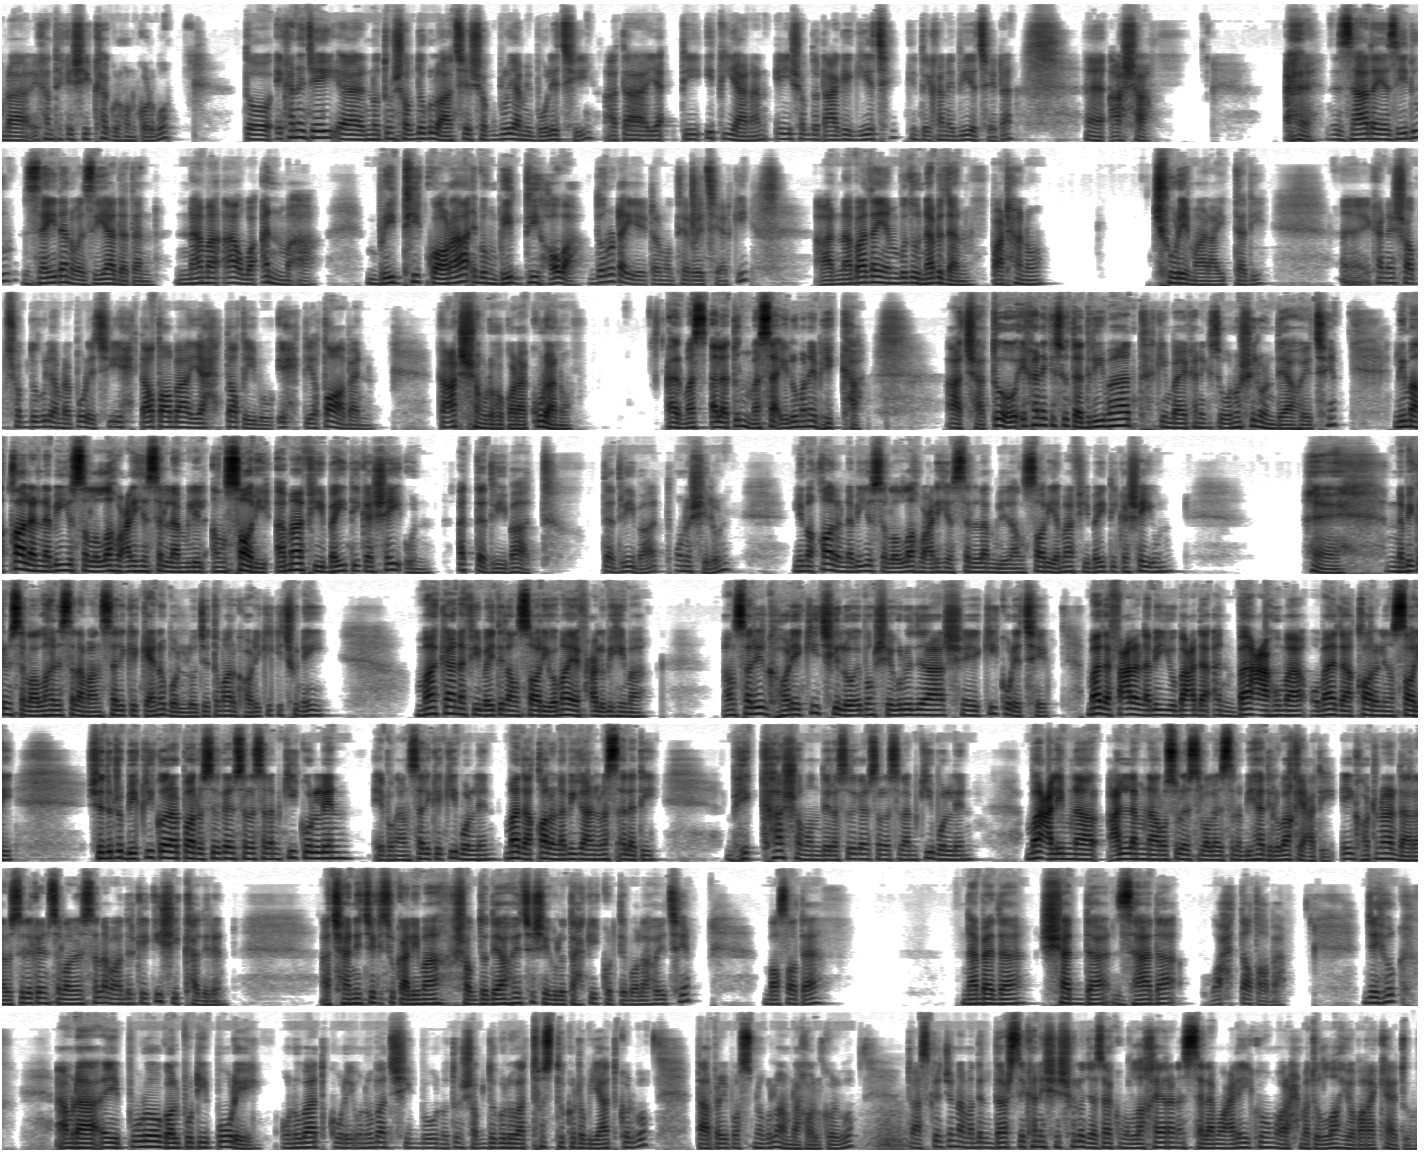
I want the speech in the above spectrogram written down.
আমরা এখান থেকে শিক্ষা গ্রহণ করব। তো এখানে যেই নতুন শব্দগুলো আছে, সবগুলোই আমি বলেছি। আতা ইয়াতি ইতিয়ানান এই শব্দটা আগে গিয়েছে, কিন্তু এখানে দিয়েছে এটা। আশা। হ্যাঁ জাদা ইয়াজিদু জাইদান ওয়া জিয়াদাতান, নামা আ ওয়া আনমা আ। বৃদ্ধি করা এবং বৃদ্ধি হওয়া দোনোটাই এটার মধ্যে রয়েছে আর কি। আর নাবাদাই এম্বুদু নাবেদান, পাঠানো, ছুঁড়ে মারা ইত্যাদি। এখানে সব শব্দগুলি আমরা পড়েছি, ইহতাতবা ইহতাতিবু ইহতিয়াতাবান, কাঠ সংগ্রহ করা, কুড়ানো। আর মাস আলাতুন মাসা ইলু মানে ভিক্ষা। আচ্ছা তো এখানে কিছু তাদরিবাত কিংবা এখানে কিছু অনুশীলন দেয়া হয়েছে। লিমা কাল নবী সাল্লাহ আলহিসাল্লাম লিল আনসারি, আমা ফি বাইতিকা শাইউন? আত্মাদ্রিবাত তাদ্রিবাত অনুশীলন. লিমা কল নবী সাল্লাহ আলহিহাসাল্লাম লিল আনসারি আমাফি বাইতিকা সেইউন হ্যাঁ নবী করিম সাল্লাহ সাল্লাম আনসারিকে কেন বলল যে তোমার ঘরে কি কিছু নেই? মা কানাফি বাইতিল আনসারি মা এফ আলু বিহিমা। আনসারির ঘরে কি ছিল এবং সেগুলো দ্বারা সে কি করেছে? মাদা ফালা নবী ইউ বাদা আন বা আহুমা ওমায়দা কল আলী আনসারি? সে দুটো বিক্রি করার পর রসুল করিম সাল্লাহ সাল্লাম কী করলেন? এবং আনসারিকে কি বললেন? মাদা কল নবী গান মাস আলাতি ভিক্ষা সম্বন্ধে রসুল করিম সাল্লাহ সাল্লাম কী বললেন? মা আলিমনা, আল্লামনা রসুল্লাহ সাল্লাহ সাল্লাম বিহাদিল ওয়াকে আতি এই ঘটনার দ্বারা রসুল করিম সাল্লাহ সাল্লাম আমাদেরকে কি শিক্ষা দিলেন? আচ্ছা নিচে কিছু কালিমা, শব্দ দেওয়া হয়েছে, সেগুলো তাহকিক করতে বলা হয়েছে। বাসাতা, নাবাদা সাদ্দা জাদা, ওয়াহতাতাবা। যাই হোক আমরা এই পুরো গল্পটি পড়ে অনুবাদ করে অনুবাদ শিখব, নতুন শব্দগুলো আত্মস্থ করব, ইয়াদ করব, তারপরে প্রশ্নগুলো আমরা হল করব। তো আজকের জন্য আমাদের দার্স এখানে শেষ হলো। জাজাকুমুল্লাহ খায়রান। আসসালামু আলাইকুম ও রহমতুল্লাহ বারাকাতু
